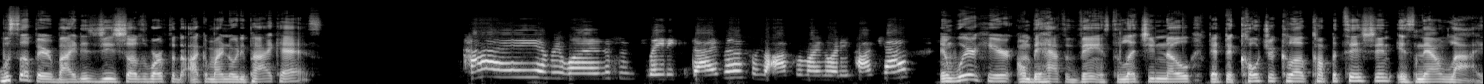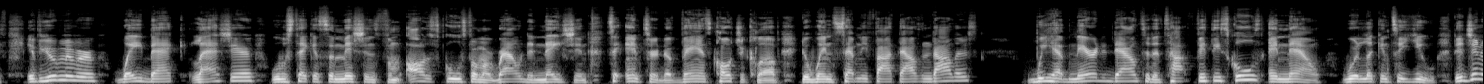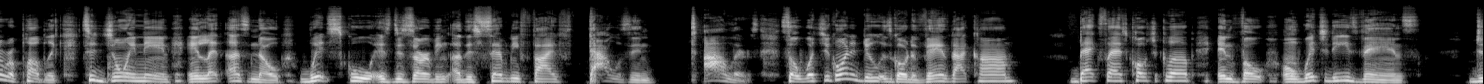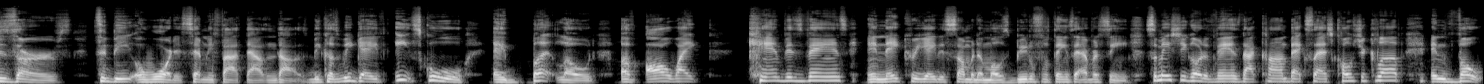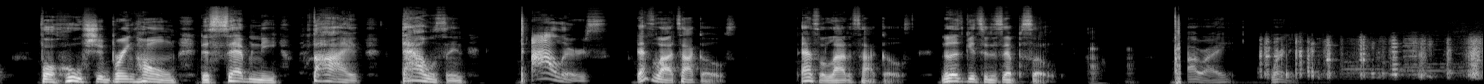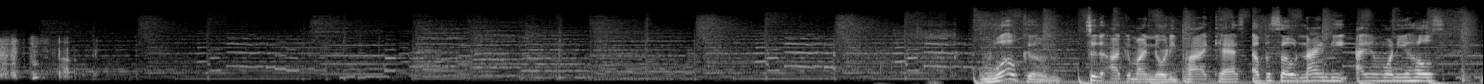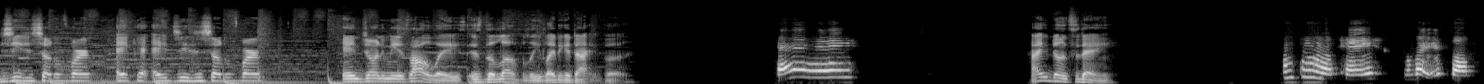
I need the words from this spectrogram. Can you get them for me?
What's up, everybody? This is Jesus Shuttlesworth for the Awkward Minority Podcast. Hi, everyone. This is Lady Godiva from the Awkward Minority Podcast. And we're here on behalf of Vans to let you know that the Culture Club competition is now live. If you remember way back last year, we was taking submissions from all the schools from around the nation to enter the Vans Culture Club to win $75,000. We have narrowed it down to the top 50 schools and now we're looking to you, the general public, to join in and let us know which school is deserving of this $75,000. So what you're going to do is go to vans.com backslash culture club and vote on which of these vans deserves to be awarded $75,000 because we gave each school a buttload of all white canvas vans and they created some of the most beautiful things I've ever seen. So make sure you go to vans.com backslash culture club and vote for who should bring home the $75,000. That's a lot of tacos. That's a lot of tacos. Now let's get to this episode. All right, run Welcome to the Awkward Minority Podcast, episode 90. I am one of your hosts, Jesus Shuttlesworth, aka Jesus Shuttlesworth. And joining me as always is the lovely Lady Godiva. Hey, How you doing today? I'm doing okay. What about yourself?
